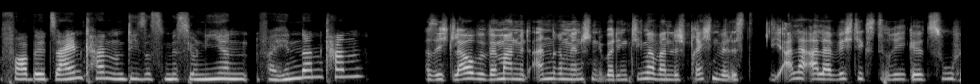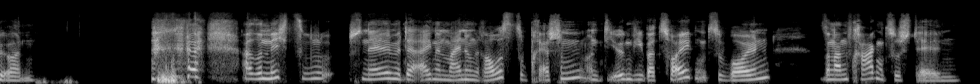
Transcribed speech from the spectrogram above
Vorbild sein kann und dieses Missionieren verhindern kann? Also ich glaube, wenn man mit anderen Menschen über den Klimawandel sprechen will, ist die aller, allerwichtigste Regel zuhören. also nicht zu schnell mit der eigenen Meinung rauszupreschen und die irgendwie überzeugen zu wollen, sondern Fragen zu stellen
